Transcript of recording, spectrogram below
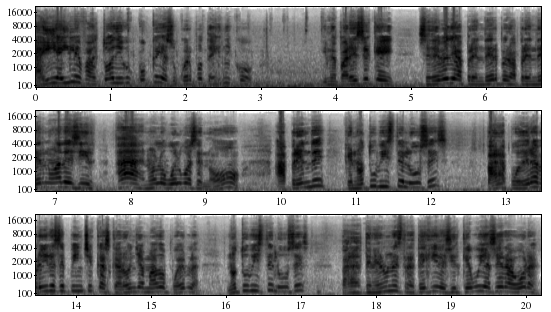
Ahí, ahí le faltó a Diego Coca y a su cuerpo técnico. Y me parece que se debe de aprender, pero aprender no a decir, ah, no lo vuelvo a hacer. No, Aprende que no tuviste luces para poder abrir ese pinche cascarón llamado Puebla. No tuviste luces para tener una estrategia y decir, ¿qué voy a hacer ahora?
